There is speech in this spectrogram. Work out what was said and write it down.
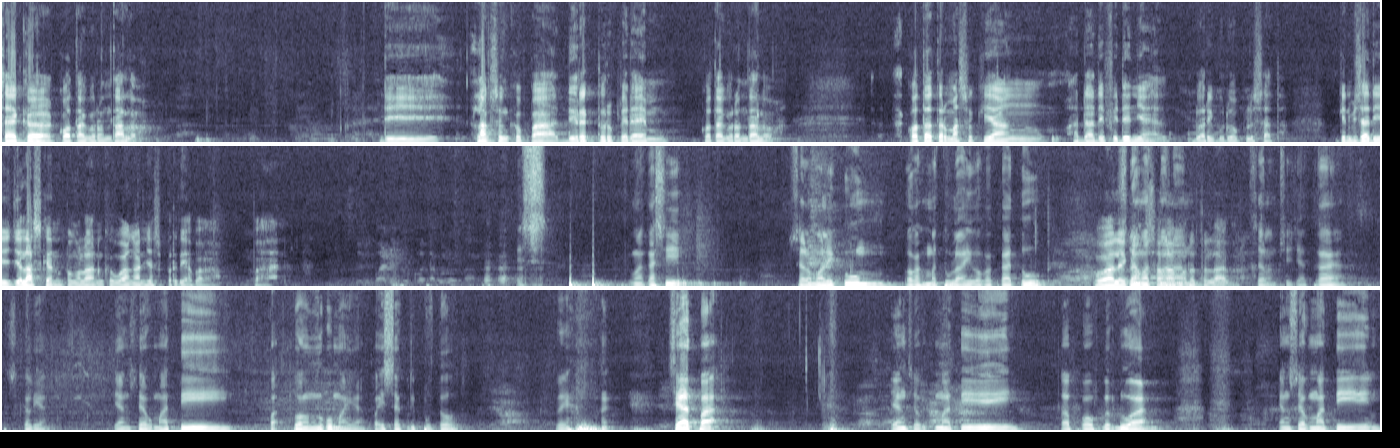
saya ke kota Gorontalo. Di langsung ke Pak Direktur PDM Kota Gorontalo. Kota termasuk yang ada dividennya 2021. Mungkin bisa dijelaskan pengelolaan keuangannya seperti apa, Pak? Yes. Terima kasih. Assalamualaikum warahmatullahi wabarakatuh. Waalaikumsalam warahmatullahi wabarakatuh. Salam sejahtera sekalian. Yang saya hormati Pak Tuan Rumah ya, Pak Isak Diputo. Sehat Pak. Yang saya hormati Pak Prof berdua. Yang saya hormati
